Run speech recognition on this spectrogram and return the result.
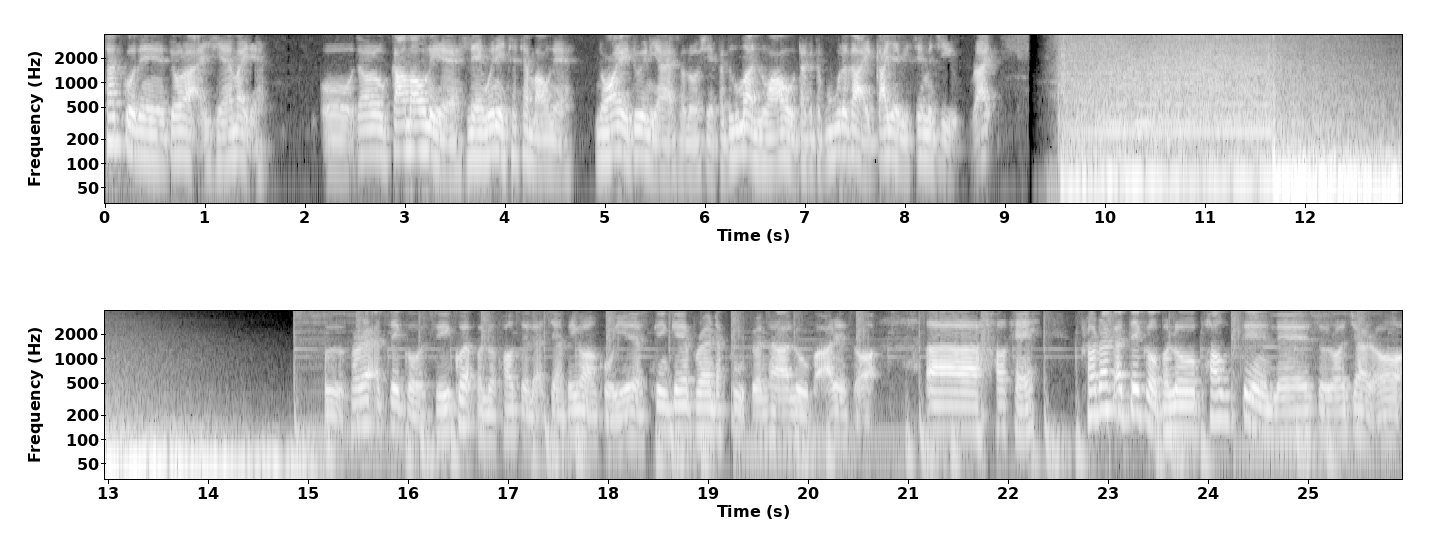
set ကိုတင်ပြောတာအရန်မိုက်တယ်ဟိုကျွန်တော်တို့ကားမောင်းနေရယ်လယ်ဝင်းတွေဖြတ်ဖြတ်မောင်းနေနွားတွေတွေ့နေရတယ်ဆိုလို့ရှိရင်ဘယ်သူမှနွားကိုတကူးတကကြီးကားရက်ပြီးစိတ်မကြည့်ဘူး right ဟို product အသစ်ကိုဈေးကွက်ဘယ်လိုဖောက်တယ်လဲအကြံပေးပါအောင်ကိုရေးတဲ့ skin care brand တစ်ခုတွန်းထားလို့ပါတယ်ဆိုတော့အာ okay product အသစ်ကိုဘယ်လိုဖောက်တင်လဲဆိုတော့ကြတော့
